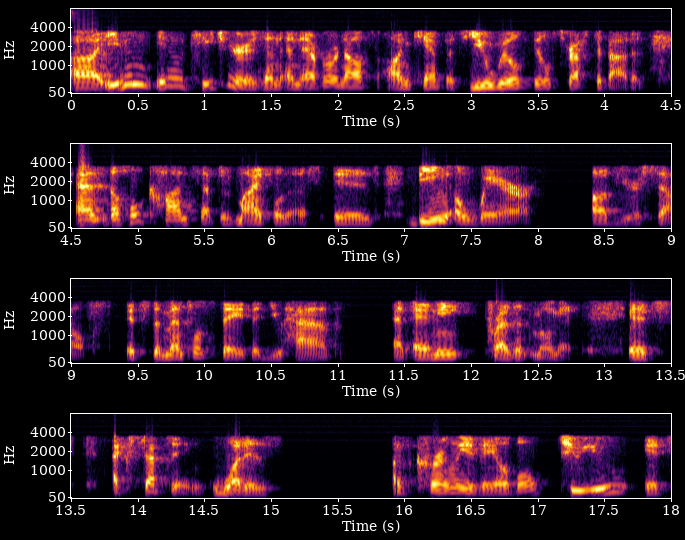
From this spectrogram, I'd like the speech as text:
uh, even you know teachers and, and everyone else on campus. You will feel stressed about it. And the whole concept of mindfulness is being aware of yourself. It's the mental state that you have at any present moment. It's accepting what is currently available to you. It's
